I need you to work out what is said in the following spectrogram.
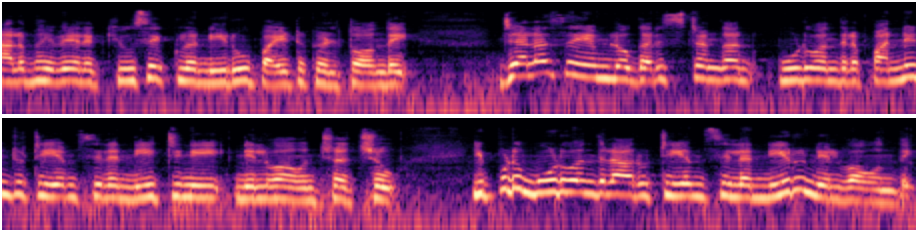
నలభై వేల క్యూసెక్కుల నీరు బయటకెళ్తోంది. జలాశయంలో గరిష్టంగా మూడు వందల పన్నెండు టీఎంసీల నీటిని నిల్వ ఉంచొచ్చు. ఇప్పుడు మూడు వందల ఆరు టీఎంసీల నీరు నిల్వ ఉంది.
